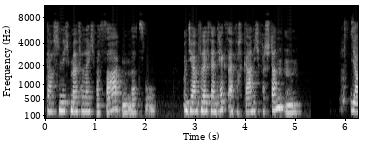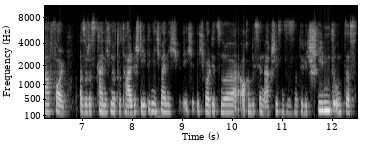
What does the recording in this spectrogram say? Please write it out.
darfst du nicht mal vielleicht was sagen dazu. Und die haben vielleicht deinen Text einfach gar nicht verstanden. Ja, voll. Also das kann ich nur total bestätigen. Ich meine, ich, ich, ich wollte jetzt nur auch ein bisschen nachschießen, dass es natürlich stimmt und dass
